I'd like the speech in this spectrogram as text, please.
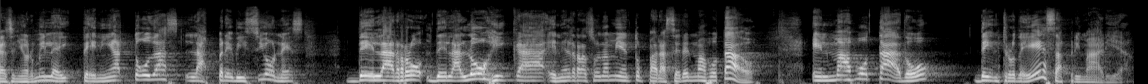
que el señor Milley tenía todas las previsiones de la, de la lógica en el razonamiento para ser el más votado. El más votado dentro de esa primaria.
